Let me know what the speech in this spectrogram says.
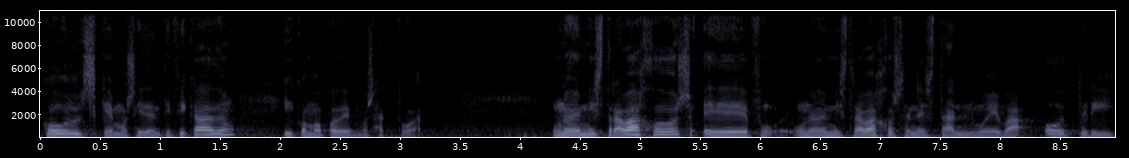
calls que hemos identificado y cómo podemos actuar. Uno de mis trabajos, eh, uno de mis trabajos en esta nueva OTRI,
